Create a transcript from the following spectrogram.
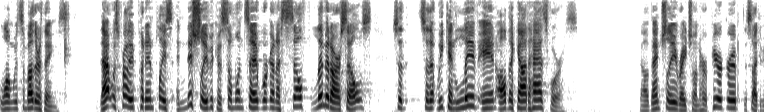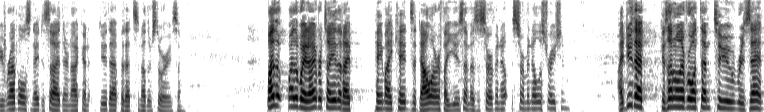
along with some other things. That was probably put in place initially because someone said we're going to self limit ourselves so, so that we can live in all that God has for us. Now, eventually, Rachel and her peer group decide to be rebels, and they decide they're not going to do that, but that's another story. So, by the, by the way, did I ever tell you that I pay my kids a dollar if I use them as a sermon, sermon illustration? I do that because I don't ever want them to resent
